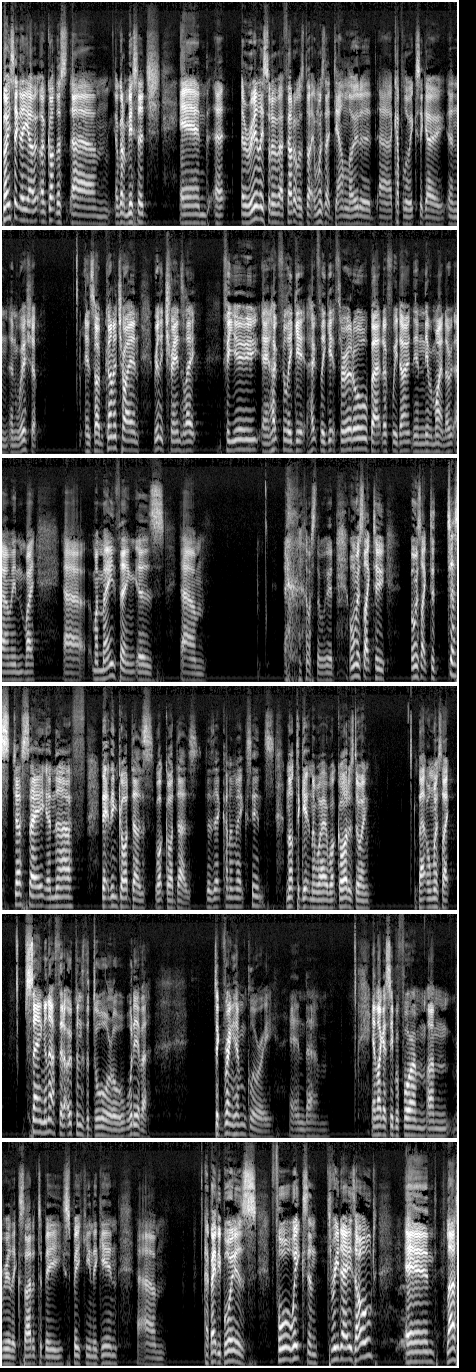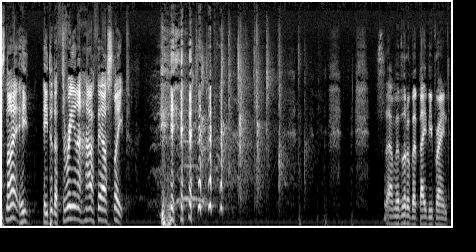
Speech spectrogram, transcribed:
basically, I, have got this. Um, I've got a message, and uh, it really sort of. I felt it was like, almost like downloaded uh, a couple of weeks ago in, in worship, and so I'm going to try and really translate for you, and hopefully get hopefully get through it all. But if we don't, then never mind. I, I mean, my uh, my main thing is. Um, what's the word? Almost like to, almost like to just just say enough that then God does what God does. Does that kind of make sense? Not to get in the way of what God is doing, but almost like saying enough that it opens the door or whatever to bring Him glory. And um, and like I said before, I'm I'm really excited to be speaking again. Um, our baby boy is four weeks and three days old. And last night he, he did a three and a half hour sleep. so I'm a little bit baby brained.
